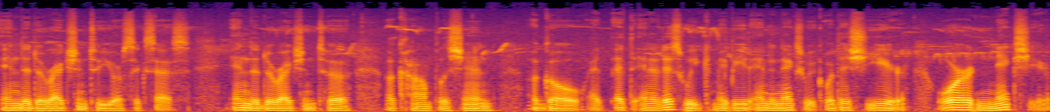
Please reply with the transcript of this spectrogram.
in the direction to your success, in the direction to accomplishing a goal at, at the end of this week, maybe the end of next week, or this year, or next year,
